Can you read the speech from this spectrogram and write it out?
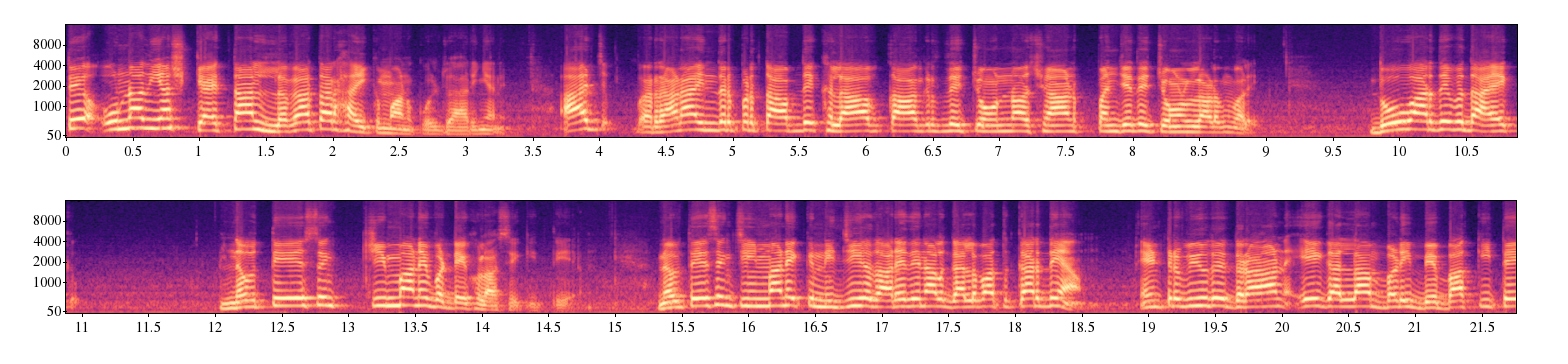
ਤੇ ਉਹਨਾਂ ਦੀਆਂ ਸ਼ਿਕਾਇਤਾਂ ਲਗਾਤਾਰ ਹਾਈ ਕਮਾਨ ਕੋਲ ਜਾ ਰਹੀਆਂ ਨੇ। ਅੱਜ ਰਾਣਾ ਇੰਦਰ ਪ੍ਰਤਾਪ ਦੇ ਖਿਲਾਫ ਕਾਂਗਰਸ ਦੇ ਚੋਣ ਨਿਸ਼ਾਨ ਪੰਜੇ ਦੇ ਚੋਣ ਲੜਨ ਵਾਲੇ। ਦੋ ਵਾਰ ਦੇ ਵਿਧਾਇਕ ਨਵਤੇਜ ਸਿੰਘ ਚੀਮਾ ਨੇ ਵੱਡੇ ਖੁਲਾਸੇ ਕੀਤੇ ਆ। ਨਵਤੇਜ ਸਿੰਘ ਚੀਮਾ ਨੇ ਇੱਕ ਨਿੱਜੀ ਅਦਾਰੇ ਦੇ ਨਾਲ ਗੱਲਬਾਤ ਕਰਦਿਆਂ ਇੰਟਰਵਿਊ ਦੇ ਦੌਰਾਨ ਇਹ ਗੱਲਾਂ ਬੜੀ ਬੇਬਾਕੀ ਤੇ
